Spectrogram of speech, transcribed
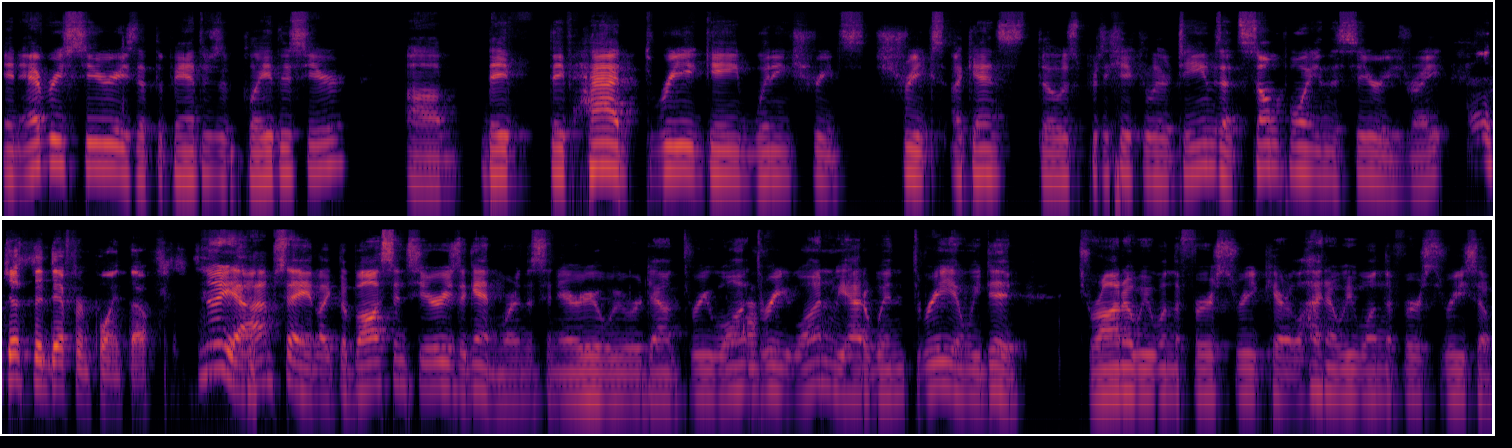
in every series that the Panthers have played this year, um, they've they've had three game winning streaks streaks against those particular teams at some point in the series, right? Just a different point though. No, yeah, I'm saying like the Boston series again, we're in the scenario we were down 3-1, 3-1, we had to win 3 and we did. Toronto, we won the first 3, Carolina, we won the first 3. So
